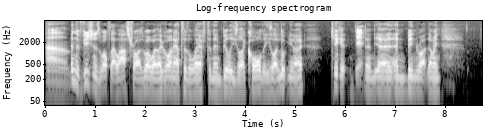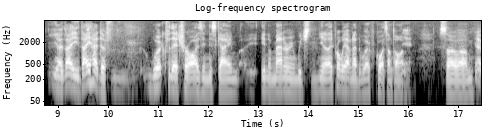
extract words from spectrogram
Um, And the vision as well for that last try as well, where they've gone out to the left, and then Billy's like called. He's like, "Look, you know, kick it." Yeah. And yeah, and, been right. I mean, you know, they they had to f- work for their tries in this game in a manner in which you know they probably haven't had to work for quite some time. Yeah. So um, Yeah,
